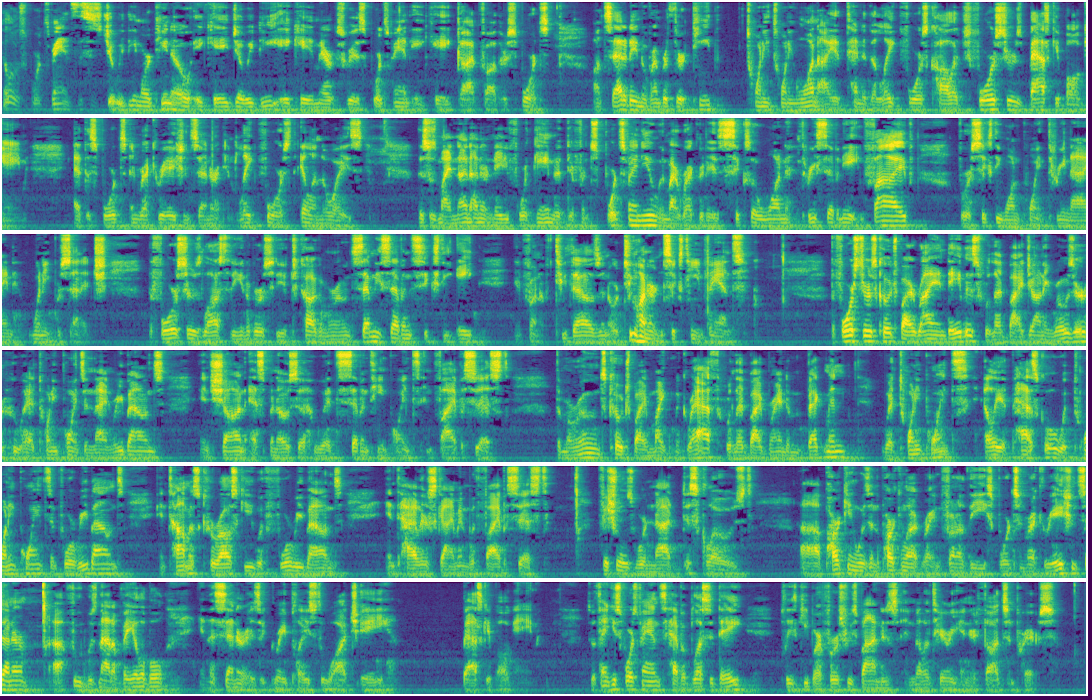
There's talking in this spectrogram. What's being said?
Hello, sports fans. This is Joey DeMartino, aka Joey D, aka America's Greatest Sports Fan, aka Godfather Sports. On Saturday, November 13th, 2021, I attended the Lake Forest College Foresters basketball game at the Sports and Recreation Center in Lake Forest, Illinois. This was my 984th game at a different sports venue, and my record is 601, 378, and 5 for a 61.39 winning percentage. The Foresters lost to the University of Chicago Maroons 77 68 in front of 2,000 or 216 fans. The Foresters, coached by Ryan Davis, were led by Johnny Roeser, who had 20 points and 9 rebounds, and Sean Espinosa, who had 17 points and 5 assists. The Maroons, coached by Mike McGrath, were led by Brandon Beckman, who had 20 points, Elliott Pascal with 20 points and 4 rebounds, and Thomas Kurowski with 4 rebounds and Skyler Twyman with five assists. Officials were not disclosed. Uh, parking was in the parking lot right in front of the Sports and Recreation Center. Uh, food was not available, and the center is a great place to watch a basketball game. So, thank you, sports fans. Have a blessed day. Please keep our first responders and military in your thoughts and prayers.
